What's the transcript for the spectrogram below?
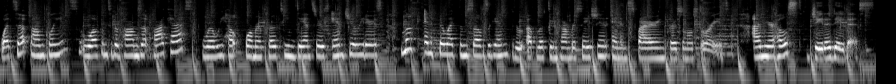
What's up, Palm Queens? Welcome to the Palms Up podcast, where we help former pro team dancers and cheerleaders look and feel like themselves again through uplifting conversation and inspiring personal stories. I'm your host, Jada Davis.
